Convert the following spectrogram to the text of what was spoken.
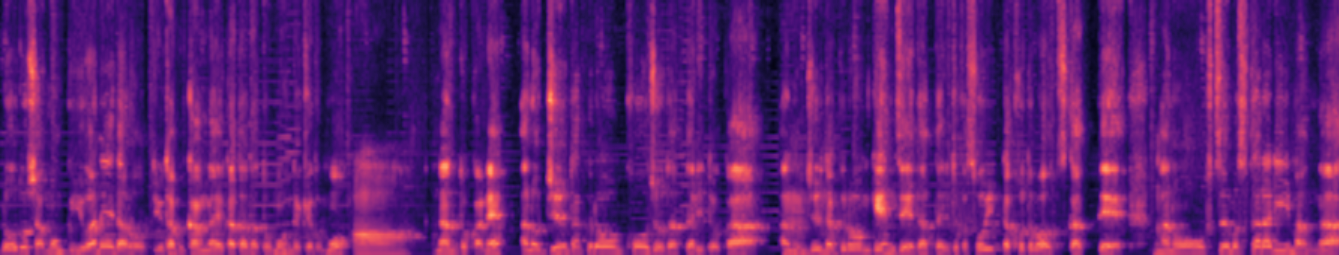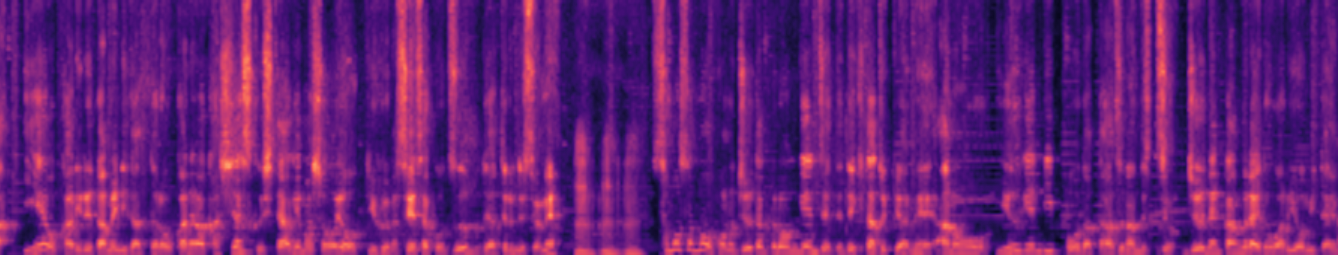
労働者は文句言わねえだろうっていう多分考え方だと思うんだけどもあなんとかね。あの住宅ローン控除だったりとかあうんうん。の住宅ローン減税だったりとか、そういった言葉を使って、ああの普通のサラリーマンが家を借りるためにだったらお金は貸しやすくしてあげましょうよっていう風な政策をずっとやってるんですよね。うんうんうん。そもそもこの住宅ローン減税ってできた時はねあの有限立法だったはずなんですよ10年間ぐらいで終わるよみたいな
